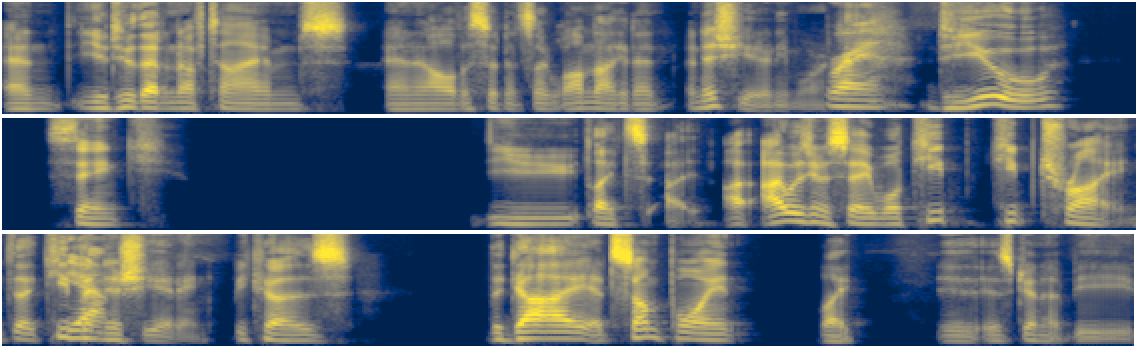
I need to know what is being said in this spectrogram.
and you do that enough times, and all of a sudden it's like, well, I'm not going to initiate anymore. Right. Do you think you like? I was going to say, well, keep keep trying, like keep Yeah. initiating, because the guy at some point, like, is, is going to be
